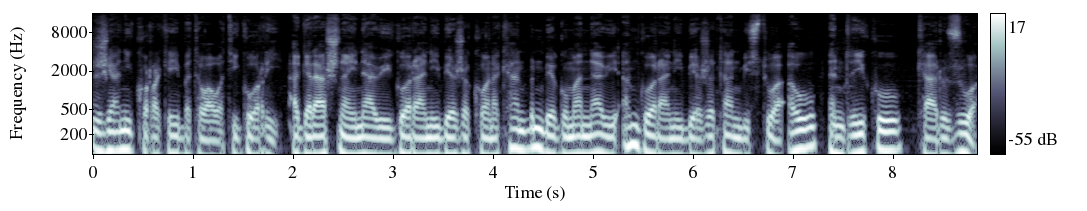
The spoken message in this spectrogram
ژیانی کوڕەکەی بە تەواوەتی گۆڕی. ئەگەر ئاشنای ناوی گۆرانی بێژە کۆنەکان بن بێگومان ناوی ئەم گۆرانی بێژەتان بیستووە ئەو، ئەنریکو کاروزوە.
